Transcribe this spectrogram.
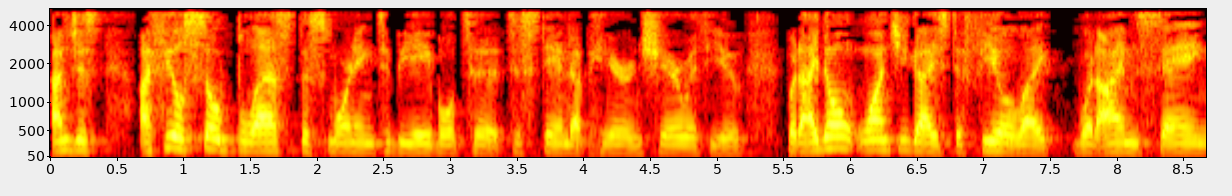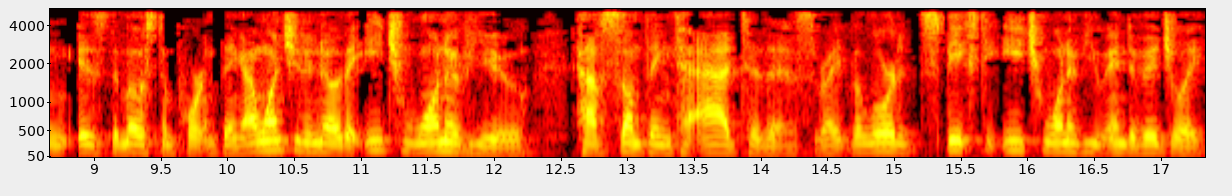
I'm just I feel so blessed this morning to be able to to stand up here and share with you. But I don't want you guys to feel like what I'm saying is the most important thing. I want you to know that each one of you have something to add to this, right? The Lord speaks to each one of you individually.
